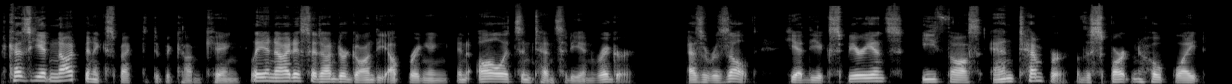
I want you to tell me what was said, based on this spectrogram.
Because he had not been expected to become king, Leonidas had undergone the upbringing in all its intensity and rigor. As a result, he had the experience, ethos, and temper of the Spartan hoplite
